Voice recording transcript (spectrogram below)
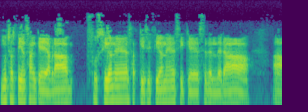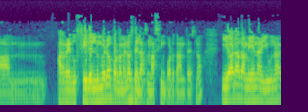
muchos piensan que habrá fusiones, adquisiciones y que se tenderá a, reducir el número por lo menos de las más importantes, ¿no? Y ahora también hay una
